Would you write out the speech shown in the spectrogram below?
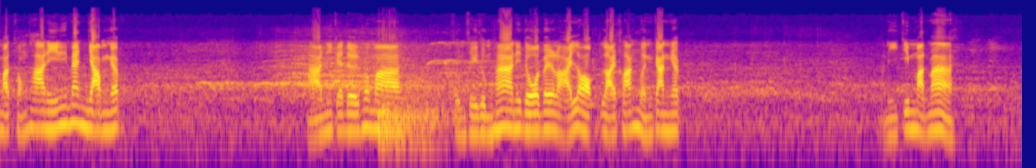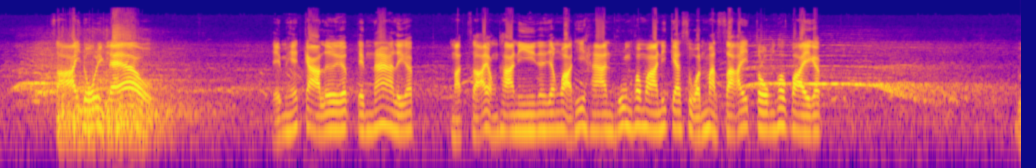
หมัดของธานีนี่แม่นยำครับธานีแกเดินเข้ามาสุ่มสี่สุ่มห้านี่โดนไปหลายหลอกหลายครั้งเหมือนกันครับ อันนี้จิ้มหมัดมา ซ้ายโดนอีกแล้ว เต็มเฮดการ์ดเลยครับเต็มหน้าเลยครับหมัดซ้ายของธานีในจังหวะที่ฮานพุ่งเข้ามานี่แกสวนหมัดซ้ายตรงเข้าไปครับ ดู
